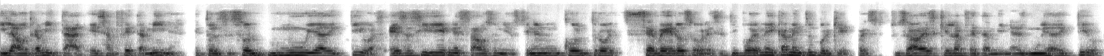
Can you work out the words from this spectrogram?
y la otra mitad es anfetamina. Entonces son muy adictivas. Eso sí, en Estados Unidos tienen un control severo sobre ese tipo de medicamentos porque pues tú sabes que la anfetamina es muy adictivo.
